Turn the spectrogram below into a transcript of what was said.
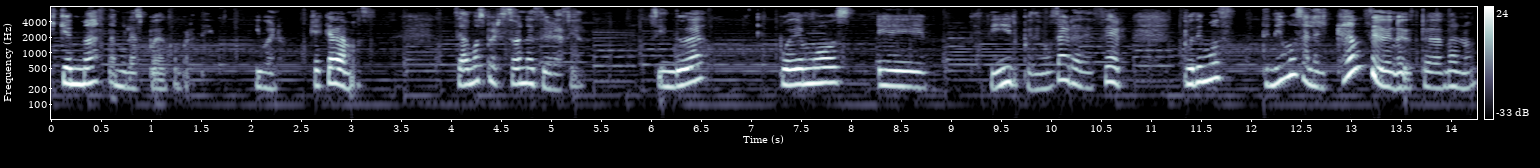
y que más también las puedan compartir. Y bueno, ¿qué quedamos? Seamos personas de oración. Sin duda, podemos eh, pedir, podemos agradecer, podemos, tenemos al alcance de nuestra mano,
